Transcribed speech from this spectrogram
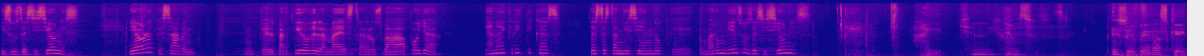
y sus decisiones. Y ahora que saben que el partido de la maestra los va a apoyar, ya no hay críticas. Ya se están diciendo que tomaron bien sus decisiones. Ay, ¿Quién dijo eso? eso De veras que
